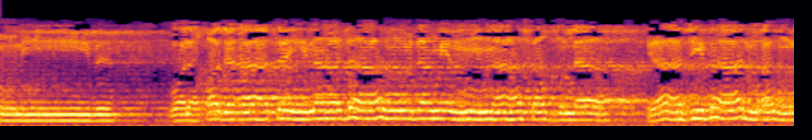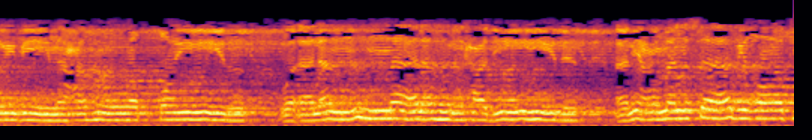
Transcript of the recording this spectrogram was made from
منيب. ولقد آتينا داود منا فضلا يا جبال أوبي معه والطير وألنا له الحديد. أن اعمل سابغات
